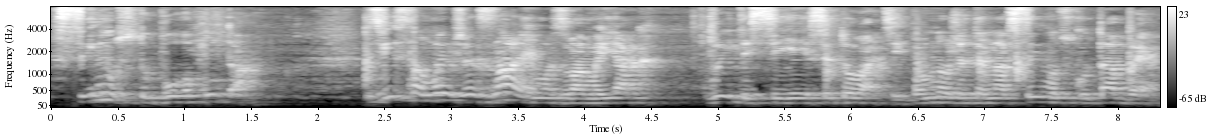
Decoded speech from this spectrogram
синус тупого кута. Звісно, ми вже знаємо з вами, як вийти з цієї ситуації, помножити на синус кута Б.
